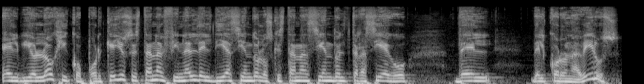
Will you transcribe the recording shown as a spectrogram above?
el biológico, porque ellos están al final del día siendo los que están haciendo el trasiego del, del coronavirus.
